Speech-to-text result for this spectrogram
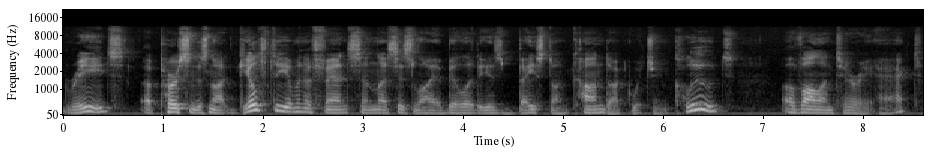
reads, a person is not guilty of an offense unless his liability is based on conduct which includes a voluntary act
